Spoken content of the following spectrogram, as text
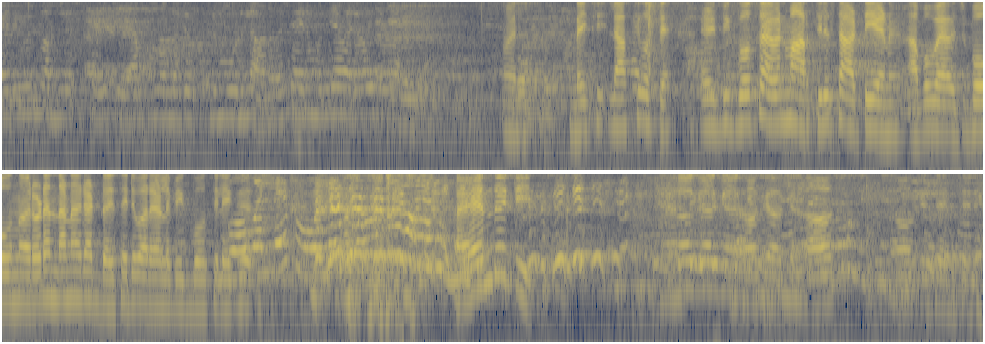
ഏതെങ്കിലും ക്ലബിൽ ചെയ്യാം എന്നുള്ളൊരു ഒരു മൂഡിലാണ്. പക്ഷെ അതിന് മുന്നേ വരോ ഇല്ലയോ Daisy last question Bigg Boss seven മാർച്ചിൽ സ്റ്റാർട്ട് ചെയ്യാണ്. അപ്പോൾ പോകുന്നവരോട് എന്താണ് ഒരു അഡ്വൈസ് ആയിട്ട് പറയാനുള്ളത് ബിഗ് ബോസിലേക്ക് പോവല്ലേ പോവല്ലേ. എന്ത് പറ്റി? Okay, okay, okay. Okay okay okay. Okay ശരി ശരി.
